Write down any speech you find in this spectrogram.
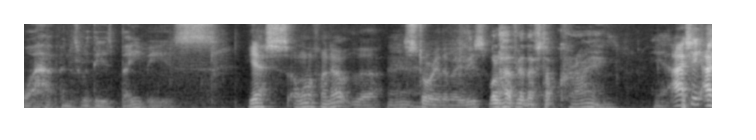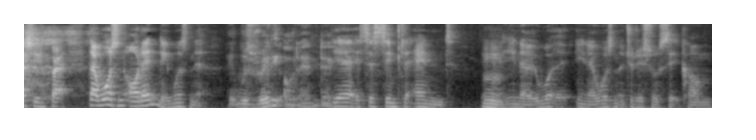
what happens with these babies? Yes, I want to find out the story of the babies. Well, hopefully they've stopped crying. Yeah, actually, actually, but that was an odd ending, wasn't it? It was really odd ending. Yeah, it just seemed to end. You know, it, wa- you know, it wasn't a traditional sitcom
